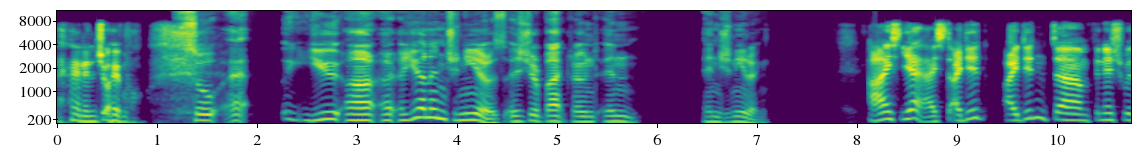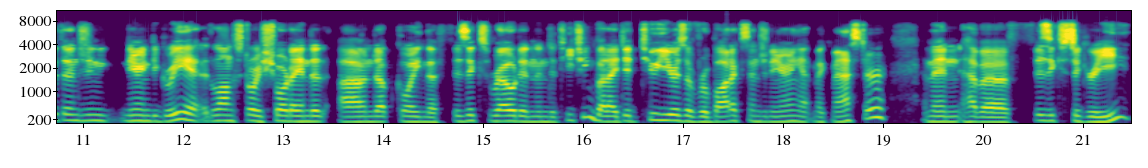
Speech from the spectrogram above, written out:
and enjoyable. So, uh, you are are you an engineer? Is, is your background in engineering? I yeah I, I did I didn't um, finish with an engineering degree. Uh, long story short, I ended I ended up going the physics route and into teaching. But I did two years of robotics engineering at McMaster, and then have a physics degree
